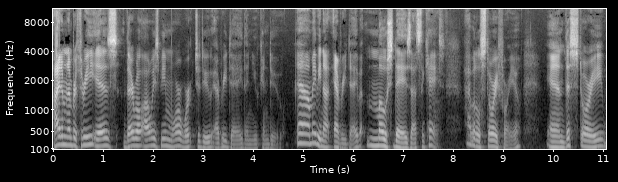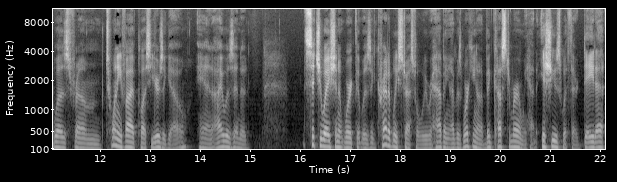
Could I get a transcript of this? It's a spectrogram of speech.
Item number three is there will always be more work to do every day than you can do. Now, maybe not every day, but most days that's the case. I have a little story for you. And this story was from 25 plus years ago. And I was in a situation at work that was incredibly stressful. We were having, I was working on a big customer and we had issues with their data,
